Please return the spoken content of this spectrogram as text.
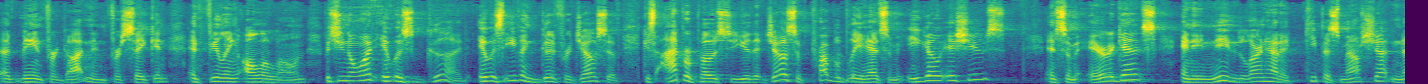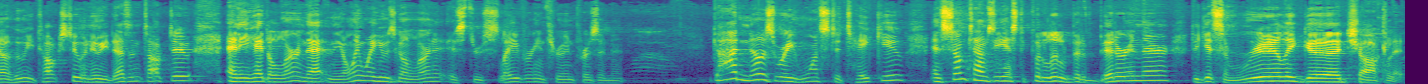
uh, being forgotten and forsaken and feeling all alone. But you know what? It was good. It was even good for Joseph because I propose to you that Joseph probably had some ego issues and some arrogance, and he needed to learn how to keep his mouth shut and know who he talks to and who he doesn't talk to. And he had to learn that, and the only way he was going to learn it is through slavery and through imprisonment. God knows where He wants to take you, and sometimes He has to put a little bit of bitter in there to get some really good chocolate.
